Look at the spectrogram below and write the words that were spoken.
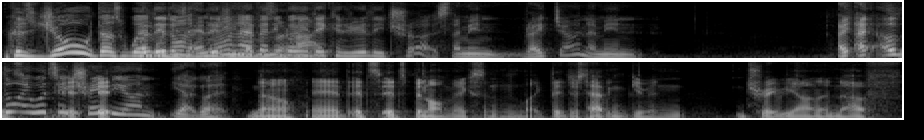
Because Joe does well, Well, they don't. They don't have anybody they can really trust. I mean, right, John? I mean, I, I although I would say it- it- Trayveon. yeah, go ahead. No, and it's it's been all Mixon. Like they just haven't given Trayveon enough,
